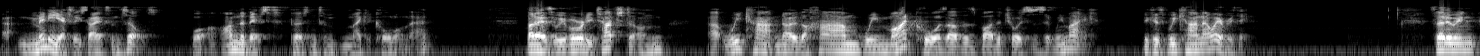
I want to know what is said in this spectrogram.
Uh, many actually say it's themselves. Well, I'm the best person to make a call on that. But as we've already touched on, uh, we can't know the harm we might cause others by the choices that we make because we can't know everything. So to, in,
